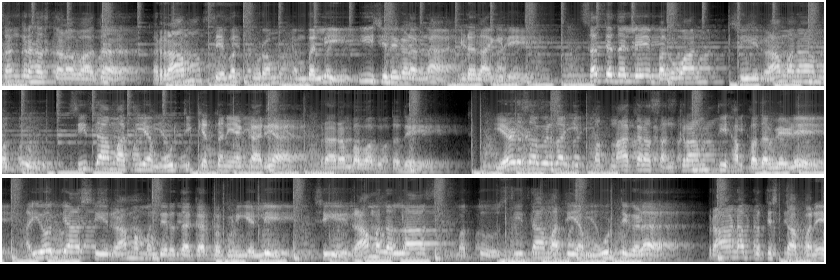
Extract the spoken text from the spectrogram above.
ಸಂಗ್ರಹ ಸ್ಥಳವಾದ ರಾಮ್ ಸೇವಕ್ಪುರಂ ಎಂಬಲ್ಲಿ ಈ ಶಿಲೆಗಳನ್ನ ಇಡಲಾಗಿದೆ. ಸದ್ಯದಲ್ಲೇ ಭಗವಾನ್ ಶ್ರೀರಾಮನ ಮತ್ತು ಸೀತಾಮಾತೆಯ ಮೂರ್ತಿ ಕೆತ್ತನೆಯ ಕಾರ್ಯ ಪ್ರಾರಂಭವಾಗುತ್ತದೆ. ಎರಡು ಸಾವಿರದ ಇಪ್ಪತ್ನಾಲ್ಕರ ಸಂಕ್ರಾಂತಿ ಹಬ್ಬದ ವೇಳೆ ಅಯೋಧ್ಯ ಶ್ರೀರಾಮ ಮಂದಿರದ ಗರ್ಭಗುಡಿಯಲ್ಲಿ ಶ್ರೀ ರಾಮಲಲ್ಲಾ ಮತ್ತು ಸೀತಾಮಾತೆಯ ಮೂರ್ತಿಗಳ ಪ್ರಾಣ ಪ್ರತಿಷ್ಠಾಪನೆ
